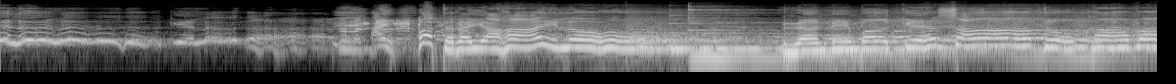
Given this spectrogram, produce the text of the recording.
হেলো হেলো তোরা আইলো। রানী মাকে সাধু খাবা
